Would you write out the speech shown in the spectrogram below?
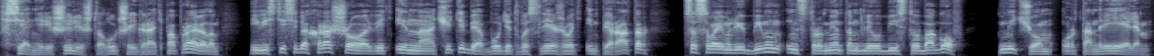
Все они решили, что лучше играть по правилам и вести себя хорошо, ведь иначе тебя будет выслеживать император со своим любимым инструментом для убийства богов – мечом Уртанриэлем.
